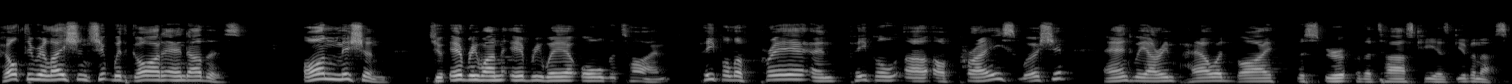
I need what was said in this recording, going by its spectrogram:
healthy relationship with God and others, on mission to everyone, everywhere, all the time, people of prayer and people uh, of praise, worship, and we are empowered by the Spirit for the task He has given us.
